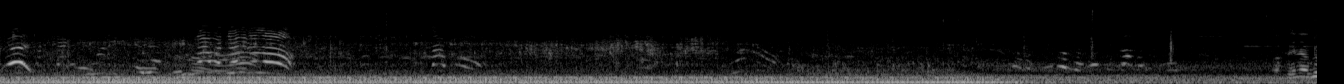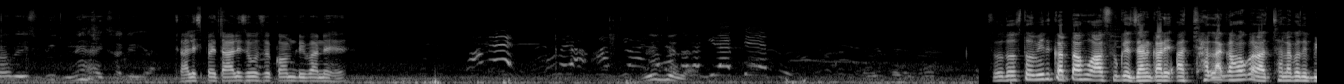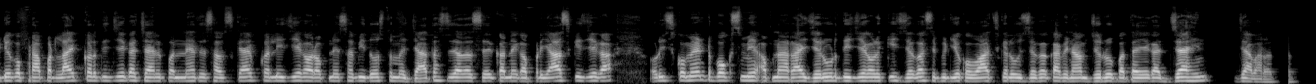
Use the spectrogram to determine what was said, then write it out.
चालीस पैंतालीस से कम दीवाने है। तो दोस्तों उम्मीद करता हूँ आप सबको जानकारी अच्छा लगा होगा। और अच्छा लगा तो वीडियो को फटाफट लाइक कर दीजिएगा चैनल पर नए तो सब्सक्राइब कर लीजिएगा और अपने सभी दोस्तों में ज़्यादा से ज़्यादा शेयर करने का प्रयास कीजिएगा। और इस कमेंट बॉक्स में अपना राय ज़रूर दीजिएगा और किस जगह से वीडियो को वॉच करें उस जगह का भी नाम ज़रूर बताइएगा। जय हिंद जय भारत।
